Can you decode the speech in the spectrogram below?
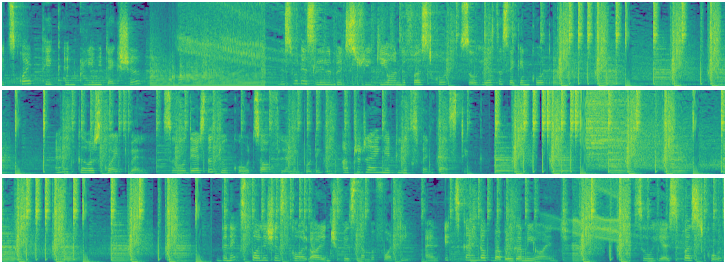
It's quite thick and creamy texture. This one is a little bit streaky on the first coat. So here's the second coat. And it covers quite well. So there's the two coats of lemon pudding. After drying it looks fantastic. Polish is called Orange Fizz number 40 and it's kind of bubblegummy orange. So here's first coat.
